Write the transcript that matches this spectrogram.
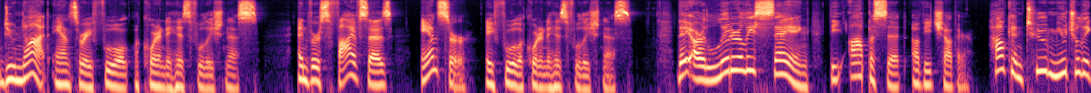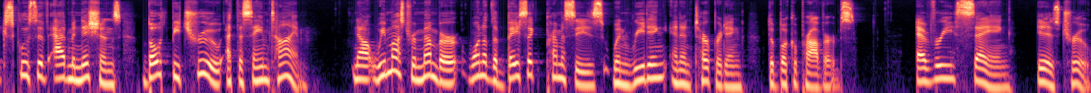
Do not answer a fool according to his foolishness. And verse 5 says, Answer a fool according to his foolishness. They are literally saying the opposite of each other. How can two mutually exclusive admonitions both be true at the same time? Now, we must remember one of the basic premises when reading and interpreting the book of Proverbs every saying is true.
